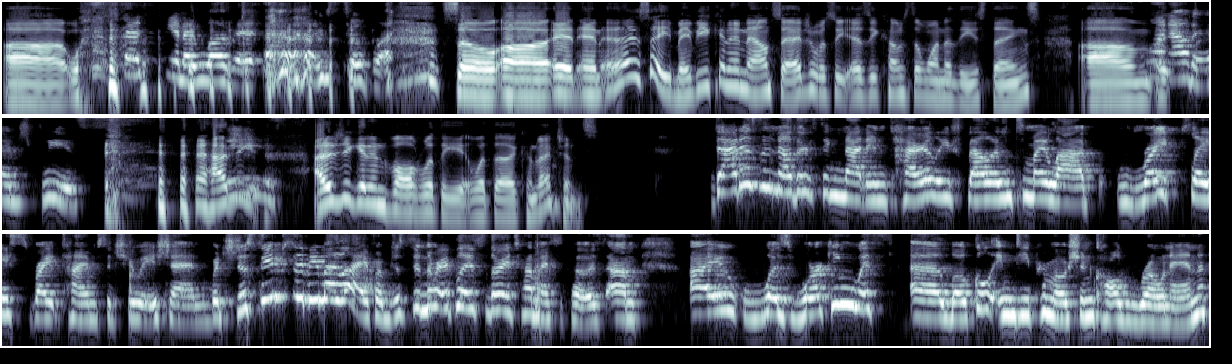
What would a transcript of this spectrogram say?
Uh, That's me, and I love it. I'm so blessed. so uh, and, and and I say maybe you can announce Edge as he as he comes to one of these things. Um, Come on out, Edge, please. how did you please. how did you get involved with the with the conventions? That is another thing that entirely fell into my lap. Right place, right time situation, which just seems to be my life. I'm just in the right place at the right time, I suppose. Um, I was working with a local indie promotion called Ronin,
